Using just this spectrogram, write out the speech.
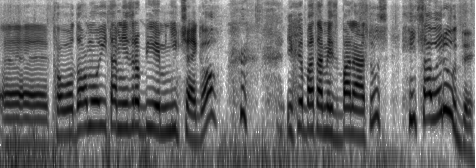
e, koło domu i tam nie zrobiłem niczego i chyba tam jest Banatus i cały rudy.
